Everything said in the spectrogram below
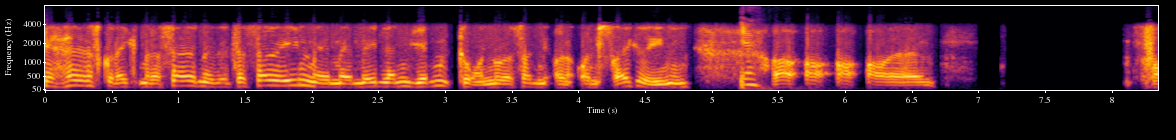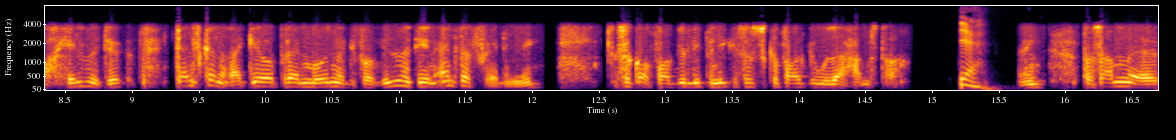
det havde jeg sgu da ikke, men der sad, med, der sad en med, med, med et eller andet hjemmegående, og, sådan, og, og en strikket en. Ja. Og, og, og, og øh, for helvede, det, danskerne reagerer på den måde, når de får videre, det er en anfaldsfredning, ikke? Så går folk jo lige panik, og så skal folk ud og hamstre. Ja. Ikke? På samme, øh,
